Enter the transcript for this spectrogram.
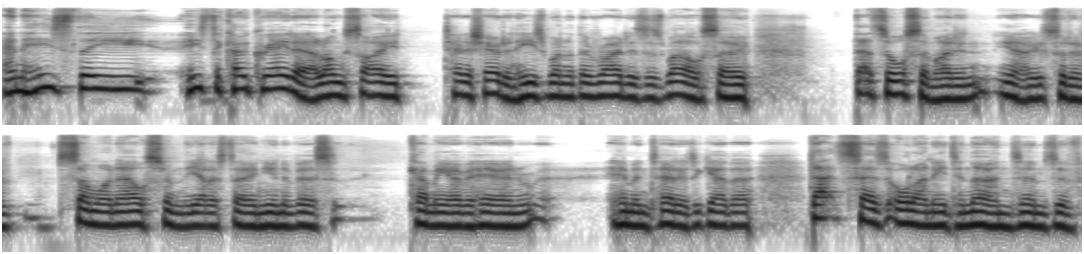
And he's the he's the co-creator alongside Taylor Sheridan. He's one of the writers as well. So that's awesome. I didn't, you know, sort of someone else from the Yellowstone universe coming over here and him and Taylor together. That says all I need to know in terms of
